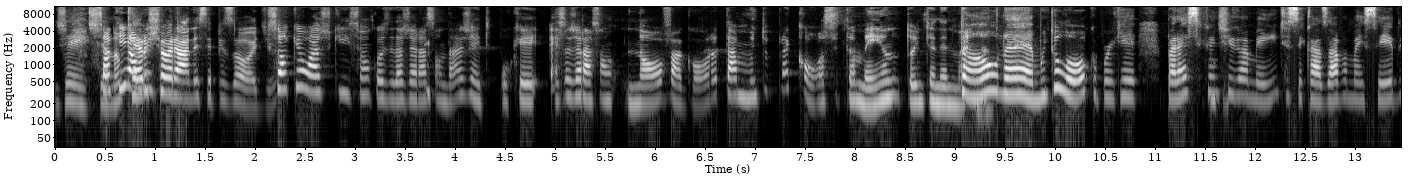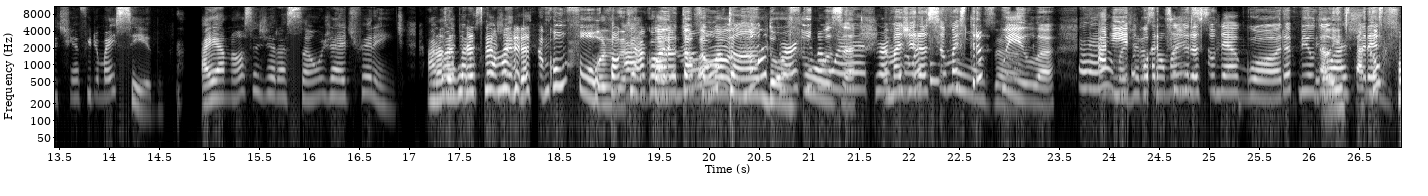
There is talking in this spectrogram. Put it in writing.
Gente, Só eu não que quero chorar nesse episódio. Só que eu acho que isso é uma coisa da geração da gente, porque essa geração nova agora tá muito precoce também, eu não tô entendendo mais nada. Então, né? É muito louco, porque parece que antigamente se casava mais cedo e tinha filho mais cedo. Aí a nossa geração já é diferente. Nossa parece que geração é a uma gera- geração confusa. Só que agora Agora tá não é voltando. Não confusa. é, É uma geração mais tranquila. É, Aí agora, geração essa mais... geração de agora, meu Eu Deus, acho- parece que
